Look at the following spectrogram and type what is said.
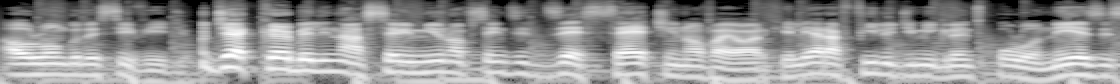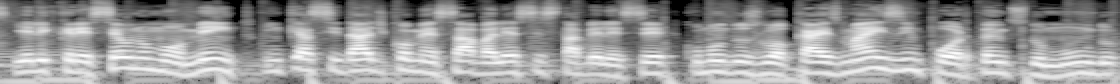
ao longo desse vídeo. O Jack Kirby ele nasceu em 1917 em Nova York. Ele era filho de imigrantes poloneses e ele cresceu no momento em que a cidade começava ali a se estabelecer como um dos locais mais importantes do mundo,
